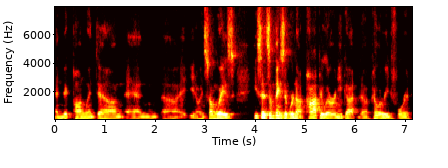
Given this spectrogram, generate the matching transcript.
and MCPON went down. And, uh, you know, in some ways, he said some things that were not popular and he got uh, pilloried for it.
